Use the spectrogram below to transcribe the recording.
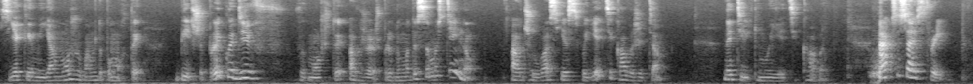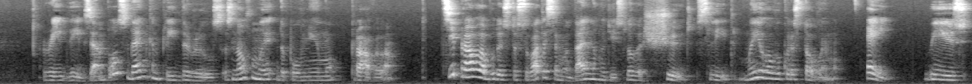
з якими я можу вам допомогти. Більше прикладів ви можете, а вже ж придумати самостійно, адже у вас є своє цікаве життя. Не тільки моє цікаве. Exercise 3. Read the examples, then complete the rules. Знов ми доповнюємо правила. Ці правила будуть стосуватися модального дієслова should, слід. Ми його використовуємо. A. We use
